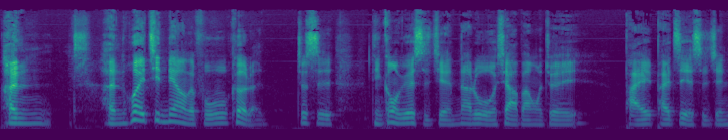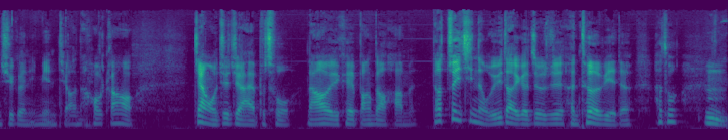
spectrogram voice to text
很很会尽量的服务客人，就是你跟我约时间，那如果我下班，我就会排排自己的时间去跟你面交，然后刚好。这样我就觉得还不错，然后也可以帮到他们。然后最近呢，我遇到一个就是很特别的，他说：“嗯，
